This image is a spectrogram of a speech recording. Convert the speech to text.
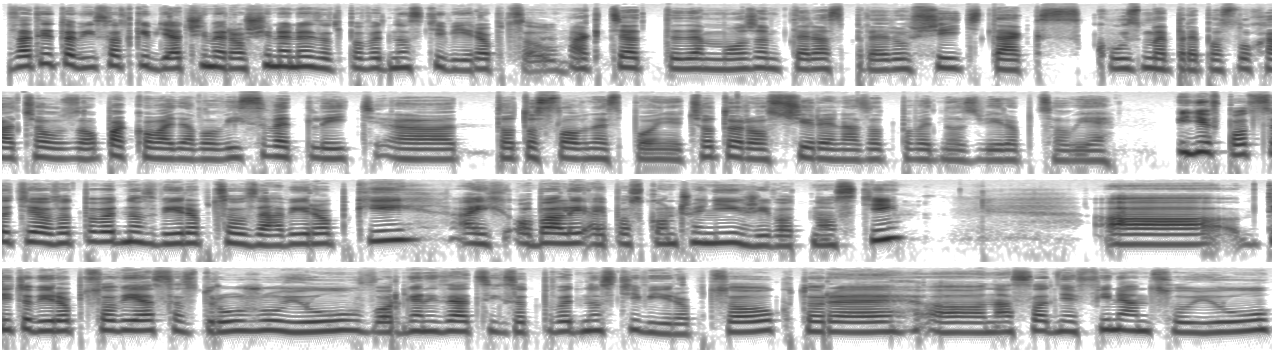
Za tieto výsledky vďačíme rozšírenej zodpovednosti výrobcov. Ak ťa teda môžem teraz prerušiť, tak skúsme pre poslucháčov zopakovať alebo vysvetliť uh, toto slovné spojenie. Čo to rozšírená zodpovednosť výrobcov je? Ide v podstate o zodpovednosť výrobcov za výrobky a ich obaly aj po skončení ich životnosti. Títo výrobcovia sa združujú v organizácii zodpovednosti výrobcov, ktoré následne financujú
